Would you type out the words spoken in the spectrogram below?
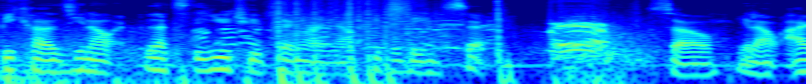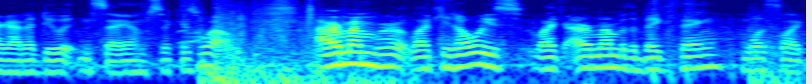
because you know that's the YouTube thing right now. People being sick. So, you know, I gotta do it and say I'm sick as well. I remember, like, it always, like, I remember the big thing was, like,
